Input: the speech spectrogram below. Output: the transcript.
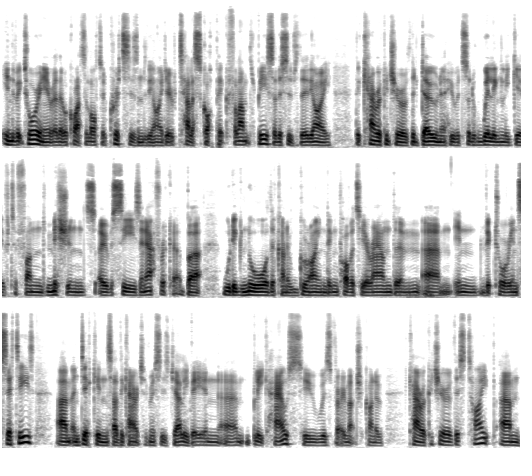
in the Victorian era, there were quite a lot of criticisms of the idea of telescopic philanthropy. So, this is the, the, the caricature of the donor who would sort of willingly give to fund missions overseas in Africa, but would ignore the kind of grinding poverty around them um, in Victorian cities. Um, and Dickens had the character of Mrs. Jellyby in um, Bleak House, who was very much a kind of caricature of this type. Um,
